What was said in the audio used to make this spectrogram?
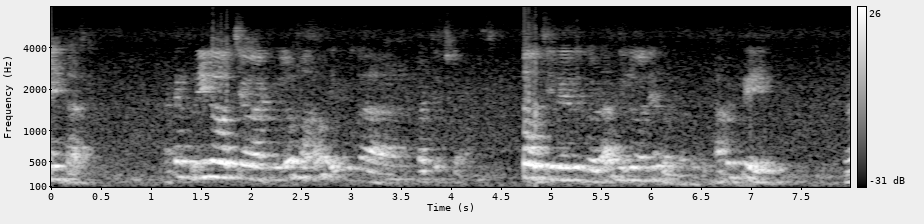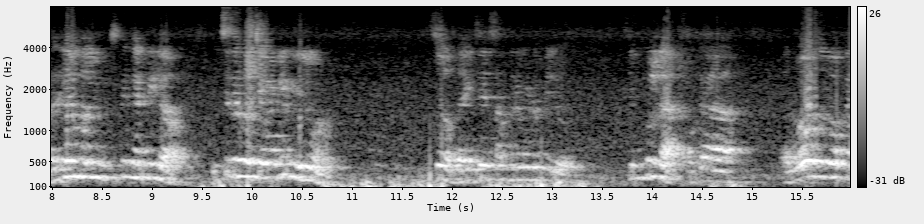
ఏం కాస్ట్ అంటే ఫ్రీగా వచ్చే వాటిలో మనం ఎక్కువగా పట్టించుకోవాలి. వచ్చేది కూడా విలువ అనేది ఉంటుంది కాబట్టి ప్రజలు మళ్ళీ ఉచితంగా అన్ని కావాలి ఉచితంగా వచ్చే వాటికి విలువ ఉంటుంది సో దయచేసి అందరూ కూడా మీరు ఒక రోజు ఒక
